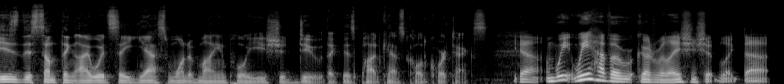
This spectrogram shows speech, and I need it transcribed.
is this something I would say yes, one of my employees should do, like this podcast called Cortex? Yeah, and we we have a good relationship like that.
